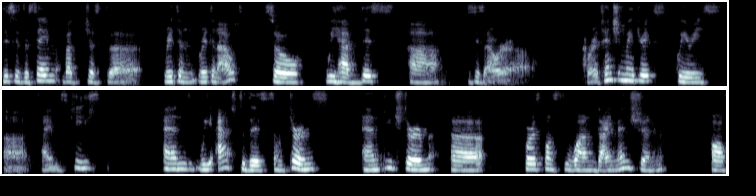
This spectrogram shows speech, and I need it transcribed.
this is the same, but just uh, written written out. So we have this uh, this is our, uh, our attention matrix, queries uh, times keys. And we add to this some terms, and each term uh, corresponds to one dimension of,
